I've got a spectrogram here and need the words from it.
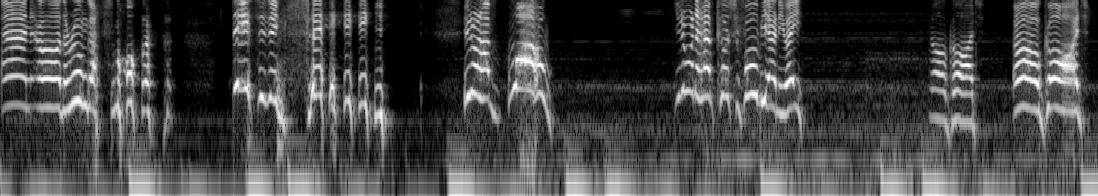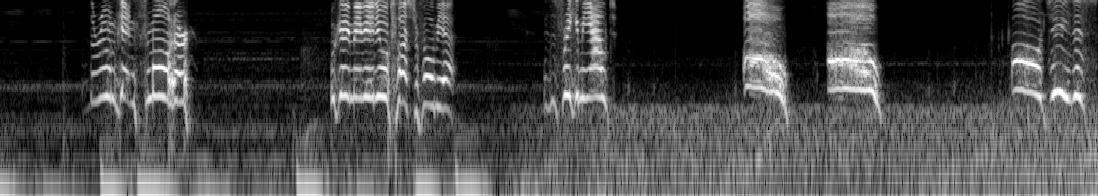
And, oh, the room got smaller. This is insane! you don't have- Whoa! You don't want to have claustrophobia anyway. Oh god. Oh god! The room's getting smaller! Okay, maybe I do have claustrophobia. This is freaking me out! Oh! Oh! Oh, Jesus!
